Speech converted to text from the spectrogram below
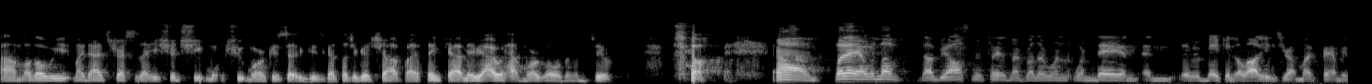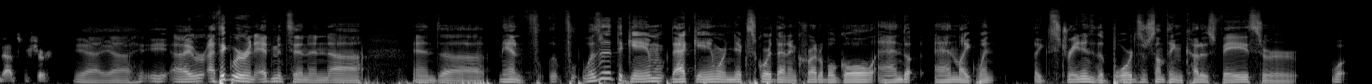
um, although we my dad stresses that he should shoot more shoot more because he's got such a good shot. But I think uh, maybe I would have more goals than him too. So, um, but hey, I would love that'd be awesome to play with my brother one one day, and and it would make it a lot easier on my family. That's for sure. Yeah, yeah. I I think we were in Edmonton, and uh, and uh, man, wasn't it the game that game where Nick scored that incredible goal and and like went like straight into the boards or something, and cut his face or what?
